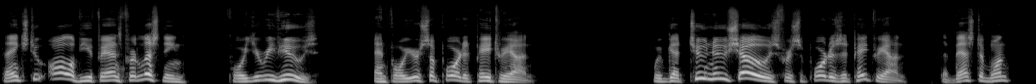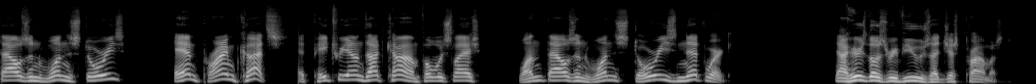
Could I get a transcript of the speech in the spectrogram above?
Thanks to all of you fans for listening, for your reviews, and for your support at Patreon. We've got two new shows for supporters at Patreon the best of 1001 stories and prime cuts at patreon.com forward slash 1001 stories network. Now, here's those reviews I just promised.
